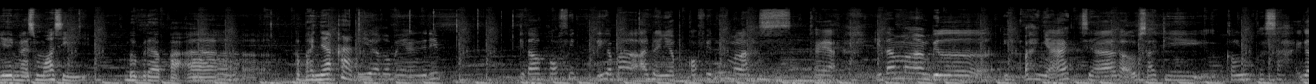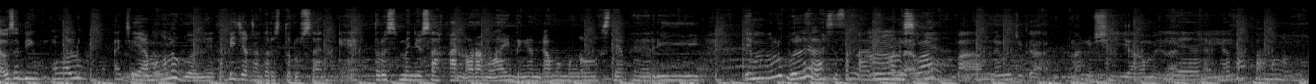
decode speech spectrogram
Ya nggak semua sih. Beberapa eh, kebanyakan. Iya kebanyakan. Jadi kita covid ya apa adanya covid ini malah kayak kita mengambil hikmahnya aja nggak usah dikeluh kesah nggak usah di mengeluh aja ya gitu. mengeluh boleh tapi jangan terus-terusan kayak terus menyusahkan orang lain dengan kamu mengeluh setiap hari. Ya mengeluh boleh lah sesekali Hmm, nggak manusia. apa-apa namanya juga manusia kembali ya lagi. nggak apa-apa mengeluh.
